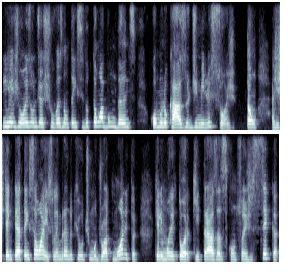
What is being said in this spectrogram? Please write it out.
em regiões onde as chuvas não têm sido tão abundantes como no caso de milho e soja. Então, a gente tem que ter atenção a isso. Lembrando que o último Drought Monitor, aquele monitor que traz as condições de seca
